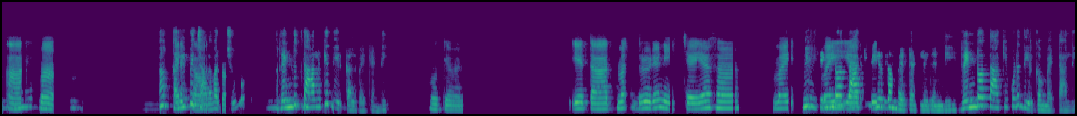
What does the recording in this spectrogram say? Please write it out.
ఆత్మ కలిపి. చదవచ్చు. రెండు తాలకి దీర్ఘాలు పెట్టండి. Okay madam. దృఢ నిశ్చయ మీరు రెండో తాకి దీర్ఘం పెట్టట్లేదండి. రెండో తాకి కూడా దీర్ఘం పెట్టాలి.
